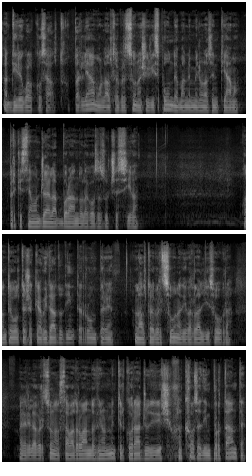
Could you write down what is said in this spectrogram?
a dire qualcos'altro. Parliamo, l'altra persona ci risponde ma nemmeno la sentiamo perché stiamo già elaborando la cosa successiva. Quante volte ci è capitato di interrompere l'altra persona, di parlargli sopra? Magari la persona stava trovando finalmente il coraggio di dirci qualcosa di importante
